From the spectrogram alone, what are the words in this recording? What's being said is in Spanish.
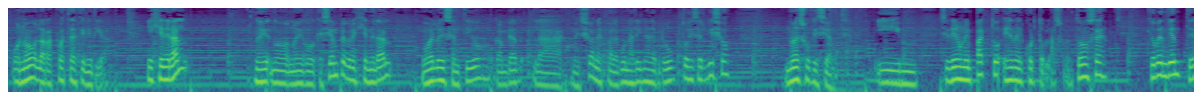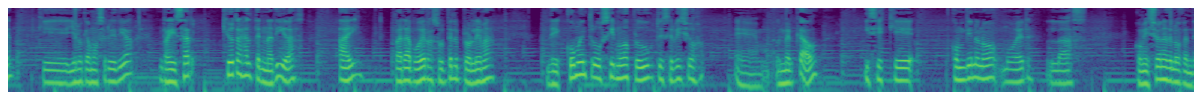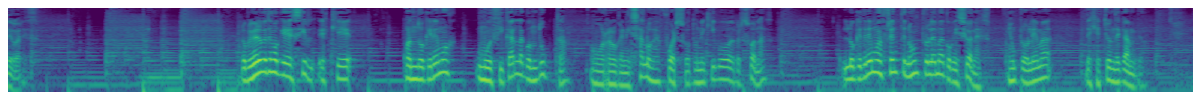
o no la respuesta definitiva. En general, no, digo que siempre, pero en general, mover los incentivos o cambiar las comisiones para algunas líneas de productos y servicios no es suficiente. Y mm, si tiene un impacto es en el corto plazo. Entonces, quedo pendiente, que, y es lo que vamos a hacer hoy día, revisar qué otras alternativas hay para poder resolver el problema de cómo introducir nuevos productos y servicios eh, al mercado y si es que conviene o no mover las comisiones de los vendedores. Lo primero que tengo que decir es que cuando queremos modificar la conducta o reorganizar los esfuerzos de un equipo de personas, lo que tenemos enfrente no es un problema de comisiones, es un problema de gestión de cambio.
